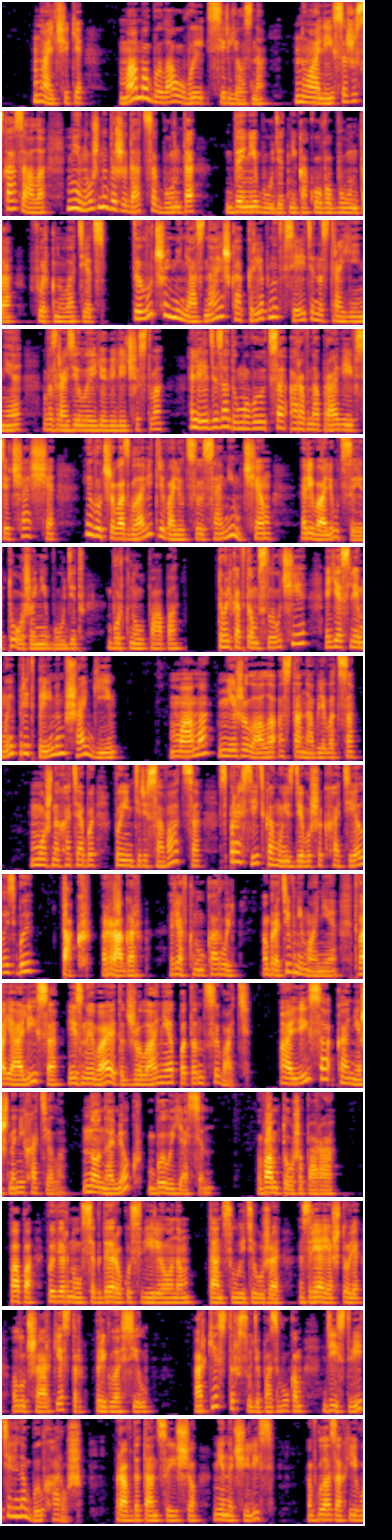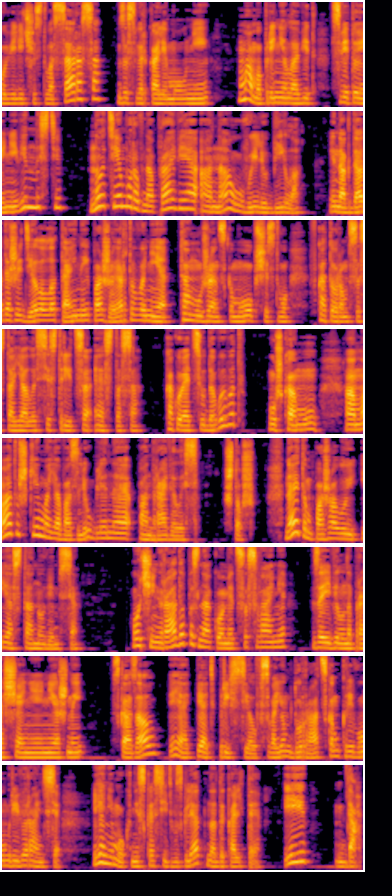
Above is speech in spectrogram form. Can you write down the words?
Мальчики, мама была, увы, серьезна. Но Алиса же сказала, не нужно дожидаться бунта. «Да не будет никакого бунта», — фыркнул отец. «Ты лучше меня знаешь, как крепнут все эти настроения», — возразило ее величество. «Леди задумываются о равноправии все чаще, и лучше возглавить революцию самим, чем...» «Революции тоже не будет», — буркнул папа. «Только в том случае, если мы предпримем шаги». Мама не желала останавливаться. Можно хотя бы поинтересоваться, спросить, кому из девушек хотелось бы. «Так, Рагор!» — рявкнул король. «Обрати внимание, твоя Алиса изнывает от желания потанцевать». Алиса, конечно, не хотела, но намек был ясен. «Вам тоже пора». Папа повернулся к Дереку с Вирионом. «Танцуете уже. Зря я, что ли, лучший оркестр пригласил». Оркестр, судя по звукам, действительно был хорош. Правда, танцы еще не начались. В глазах его величества Сараса засверкали молнии. Мама приняла вид святой невинности, но тему равноправия она, увы, любила. Иногда даже делала тайные пожертвования тому женскому обществу, в котором состояла сестрица Эстаса. Какой отсюда вывод? Уж кому, а матушке моя возлюбленная понравилась. Что ж, на этом, пожалуй, и остановимся. «Очень рада познакомиться с вами», — заявил на прощание нежный. Сказал и опять присел в своем дурацком кривом реверансе. Я не мог не скосить взгляд на декольте. И да,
